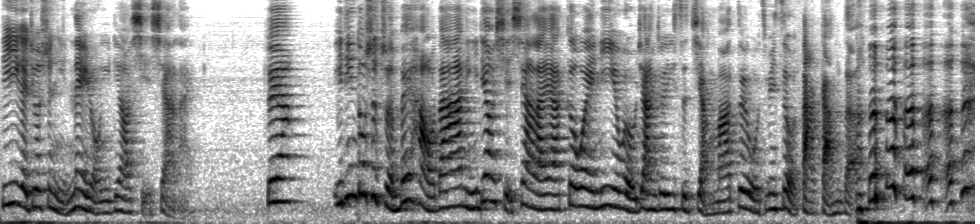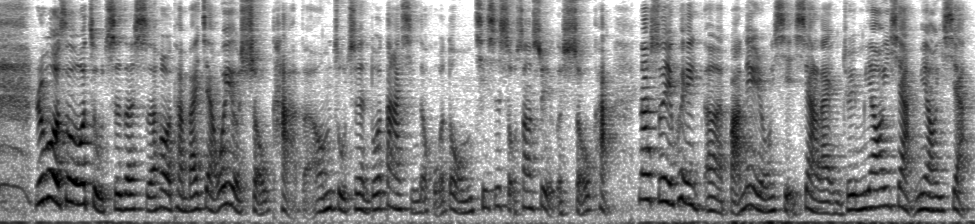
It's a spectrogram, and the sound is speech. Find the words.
第一个就是你内容一定要写下来，对呀、啊。一定都是准备好的啊！你一定要写下来呀，各位，你以为我这样就一直讲吗？对，我这边是有大纲的。如果说我主持的时候，坦白讲，我有手卡的。我们主持很多大型的活动，我们其实手上是有个手卡，那所以会呃把内容写下来，你就瞄一下，瞄一下。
